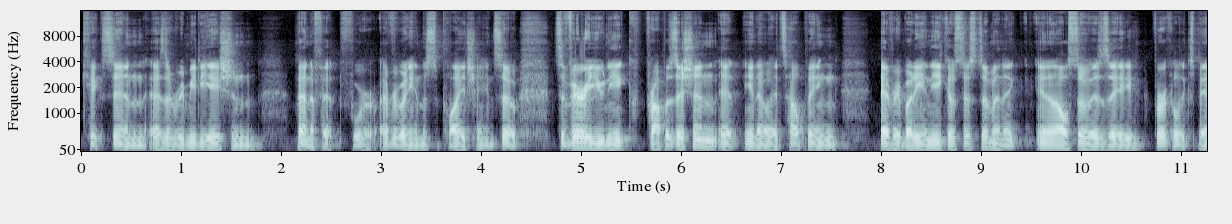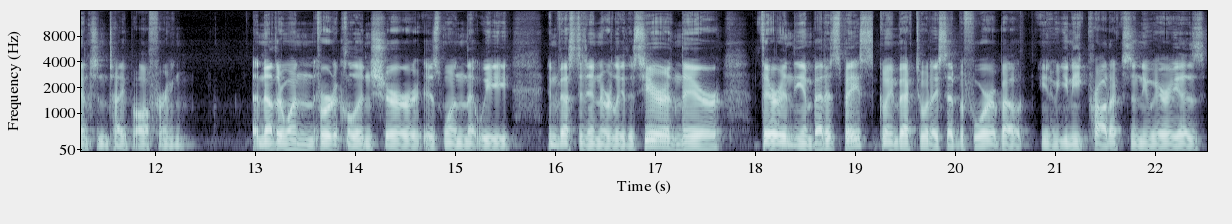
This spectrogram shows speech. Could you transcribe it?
kicks in as a remediation benefit for everybody in the supply chain. So it's a very unique proposition. It you know it's helping everybody in the ecosystem, and it, and it also is a vertical expansion type offering. Another one, Vertical Insure, is one that we invested in early this year, and they're they're in the embedded space. Going back to what I said before about you know unique products in new areas,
